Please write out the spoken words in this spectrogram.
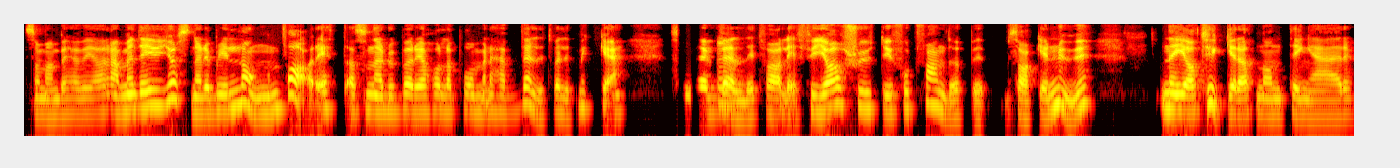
som man behöver göra. Men det är ju just när det blir långvarigt, alltså när du börjar hålla på med det här väldigt, väldigt mycket, så det är Mm. väldigt farligt. För jag skjuter ju fortfarande upp saker nu, när jag tycker att någonting är,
